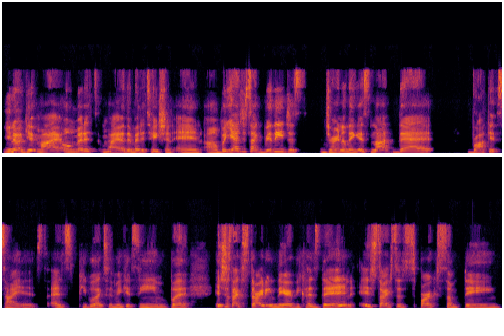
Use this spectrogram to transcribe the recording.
you know get my own medit my other meditation and um but yeah just like really just journaling. It's not that rocket science as people like to make it seem but it's just like starting there because then it starts to spark something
